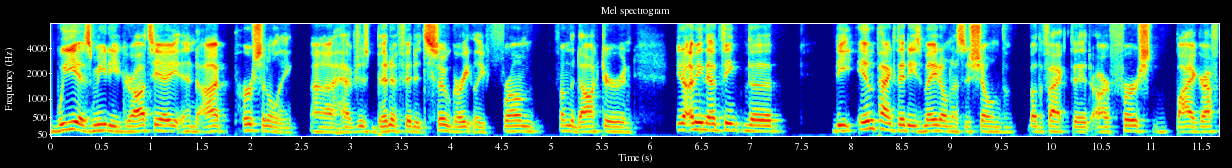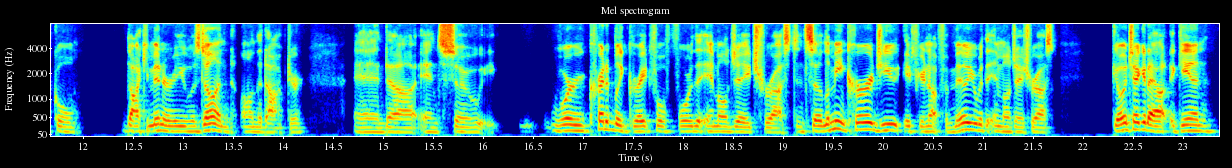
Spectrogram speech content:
we as Media Gratiae and I personally have just benefited so greatly from from the doctor. And you know, I mean, I think the the impact that he's made on us is shown by the fact that our first biographical documentary was done on the doctor, and uh, and so we're incredibly grateful for the MLJ Trust. And so let me encourage you, if you're not familiar with the MLJ Trust, go and check it out. Again,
